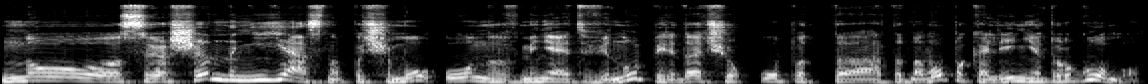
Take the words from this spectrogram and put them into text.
Но совершенно не ясно, почему он вменяет в вину передачу опыта от одного поколения другому.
